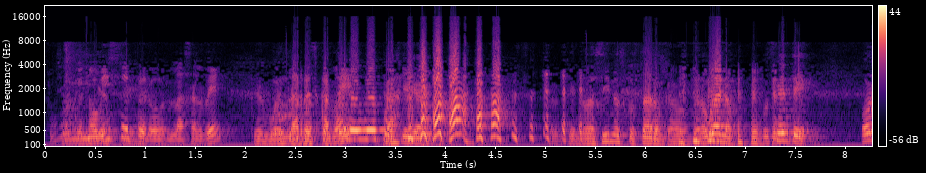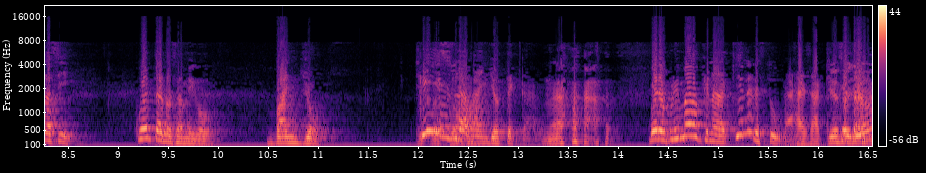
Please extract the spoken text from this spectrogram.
Tú, Sí, que no viste, sé. pero la salvé. Qué bueno. La rescaté. Vale, güey, porque, porque no, así nos costaron, cabrón. Pero bueno, pues gente, ahora sí, cuéntanos, amigo, Banjo. ¿Qué, ¿Qué es la banjoteca? Bueno, primero que nada, ¿quién eres tú? Ah, exacto. ¿Quién soy ¿Qué yo?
